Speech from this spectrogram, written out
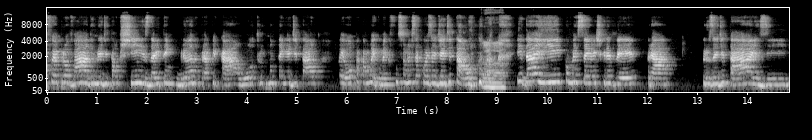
foi aprovado no edital X, daí tem grana para aplicar, o outro não tem edital. Falei, opa, calma aí, como é que funciona essa coisa de edital? Uhum. e daí comecei a escrever para os editais e,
